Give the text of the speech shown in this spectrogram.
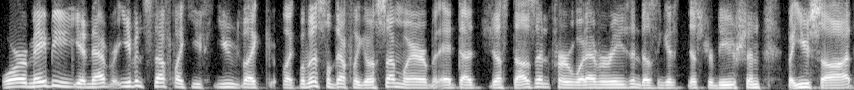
or maybe you never even stuff like you you like like well this will definitely go somewhere but it does, just doesn't for whatever reason doesn't get distribution but you saw it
